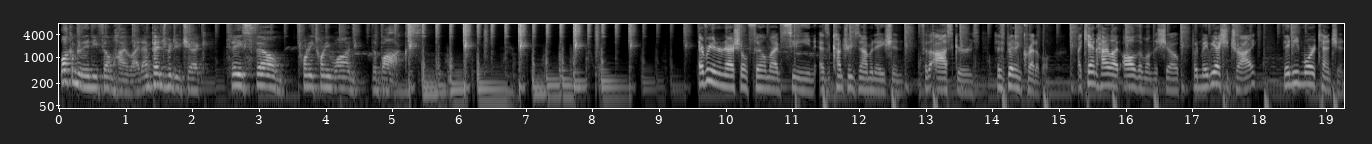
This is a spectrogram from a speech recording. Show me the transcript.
Welcome to the Indie Film Highlight. I'm Benjamin Duchek. Today's film, 2021, The Box. Every international film I've seen as a country's nomination for the Oscars has been incredible. I can't highlight all of them on the show, but maybe I should try. They need more attention.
